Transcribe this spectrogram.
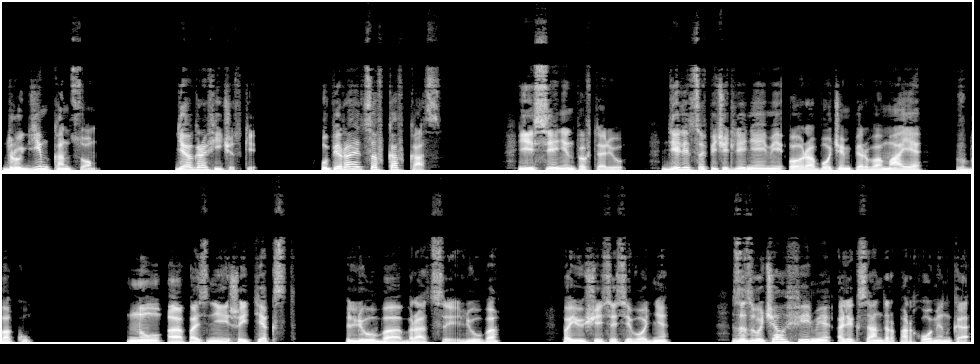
другим концом, географически, упирается в Кавказ. Есенин, повторю, делится впечатлениями о рабочем Первомае в Баку. Ну, а позднейший текст «Люба, братцы, Люба», поющийся сегодня, зазвучал в фильме Александр Пархоменко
